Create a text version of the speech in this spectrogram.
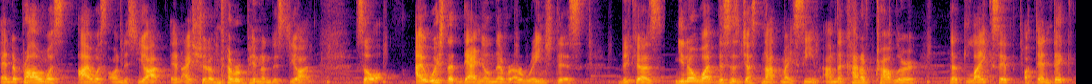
And the problem was I was on this yacht, and I should have never been on this yacht. So I wish that Daniel never arranged this because you know what, this is just not my scene. I'm the kind of traveler that likes it authentic,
